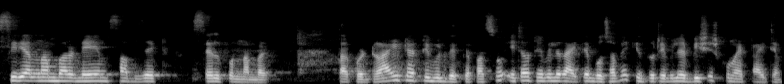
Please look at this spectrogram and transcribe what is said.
Serial number name subject cell phone number তারপর ড্রাইট অ্যাট্রিবিউট দেখতে পাচ্ছ, এটাও টেবিলের আইটেম বোঝাবে, কিন্তু টেবিলের বিশেষ কোনো একটা item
